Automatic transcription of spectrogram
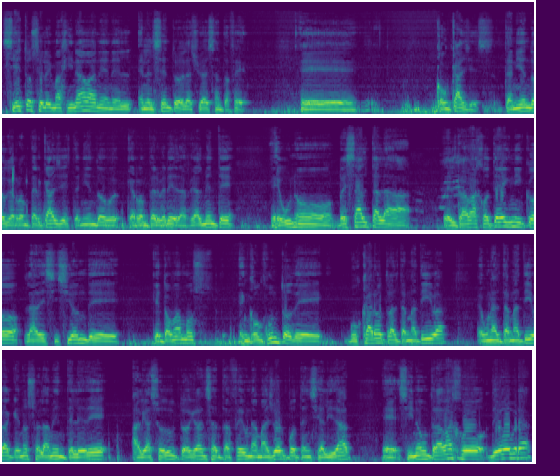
si esto se lo imaginaban en el, en el centro de la ciudad de Santa Fe. Eh, con calles, teniendo que romper calles, teniendo que romper veredas. Realmente eh, uno resalta la, el trabajo técnico, la decisión de, que tomamos en conjunto de buscar otra alternativa, una alternativa que no solamente le dé al gasoducto de Gran Santa Fe una mayor potencialidad, eh, sino un trabajo de obra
